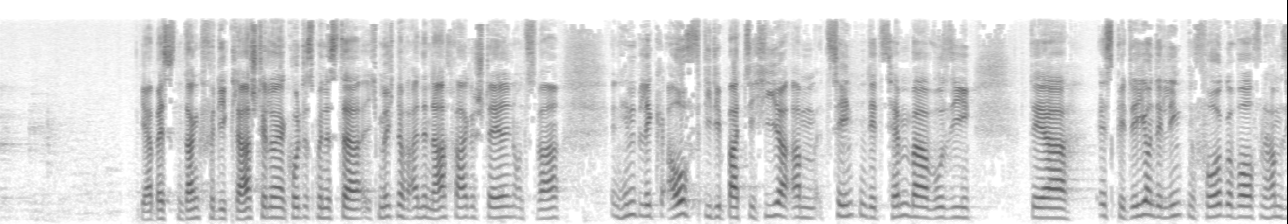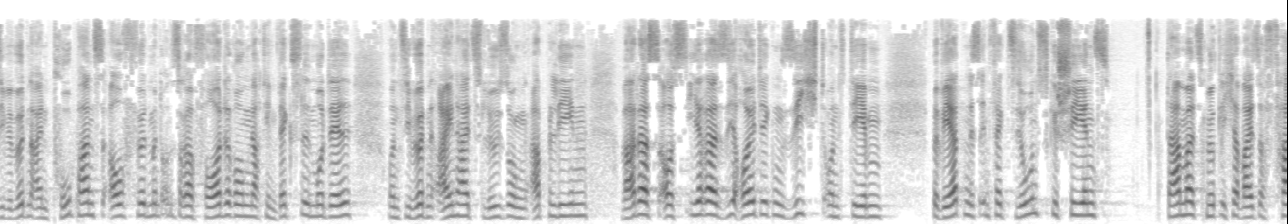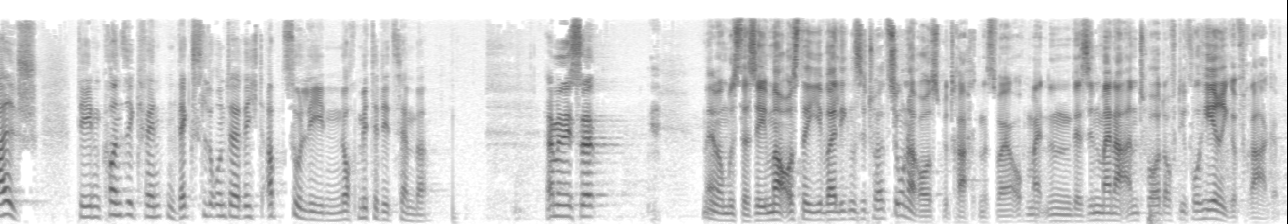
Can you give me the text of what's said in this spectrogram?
Ja, besten Dank für die Klarstellung, Herr Kultusminister. Ich möchte noch eine Nachfrage stellen, und zwar im Hinblick auf die Debatte hier am 10. Dezember, wo Sie der SPD und den LINKEN vorgeworfen haben, sie würden einen Popanz aufführen mit unserer Forderung nach dem Wechselmodell und sie würden Einheitslösungen ablehnen. War das aus Ihrer heutigen Sicht und dem Bewerten des Infektionsgeschehens damals möglicherweise falsch, den konsequenten Wechselunterricht abzulehnen, noch Mitte Dezember? Herr Minister. Nein, man muss das ja immer aus der jeweiligen Situation heraus betrachten. Das war ja auch der Sinn meiner Antwort auf die vorherige Frage.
